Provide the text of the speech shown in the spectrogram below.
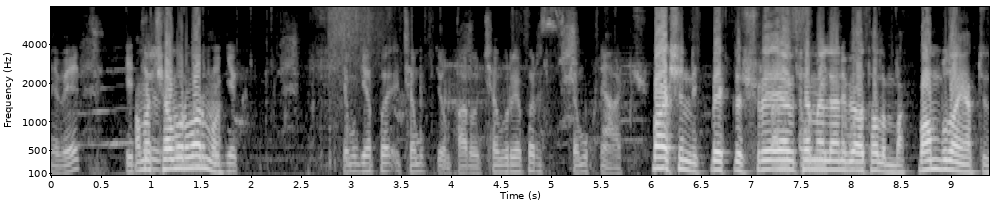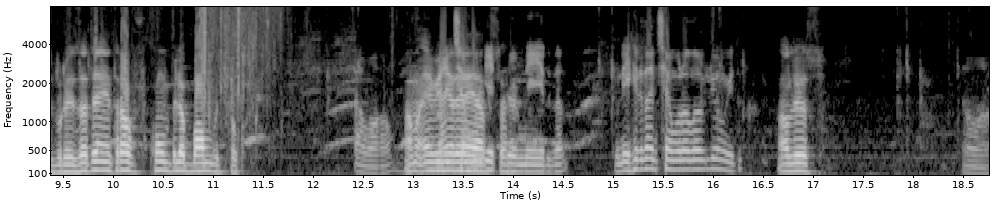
Evet. Ama çamur var mı? yak- Çamuk yapa çamuk diyorum pardon çamur yaparız. Çamuk ne akü. Bak şimdi bekle şuraya Ben ev çamur temellerini bir yapamam. atalım bak. Bambudan yapacağız burayı. Zaten etrafı komple bambu çok. Tamam. Ama evi Ben nereye çamur yapsa getiriyorum nehirden. Bu nehirden çamur alabiliyor muyduk? alıyoruz. Tamam.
